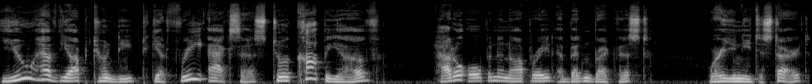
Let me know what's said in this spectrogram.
you have the opportunity to get free access to a copy of How to Open and Operate a Bed and Breakfast, Where You Need to Start,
